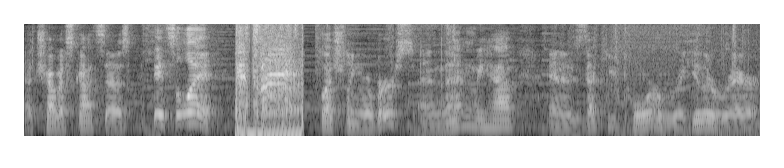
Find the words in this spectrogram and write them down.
As Travis Scott says, it's lit! It's lit! Fletchling Reverse, and then we have an Exeggutor Regular Rare.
